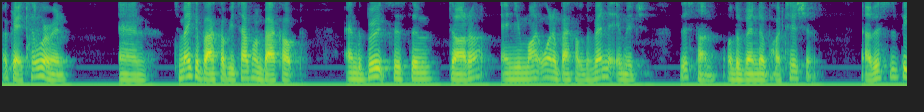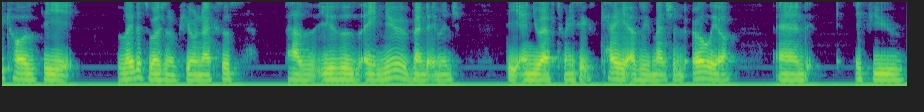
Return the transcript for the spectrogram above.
Okay, so we're in. And to make a backup, you tap on backup and the boot system data, and you might want to back up the vendor image this time, or the vendor partition. Now this is because the latest version of Pure Nexus has uses a new vendor image, the NUF26K as we mentioned earlier, and if you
